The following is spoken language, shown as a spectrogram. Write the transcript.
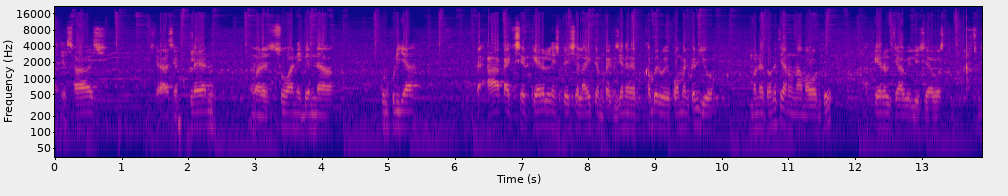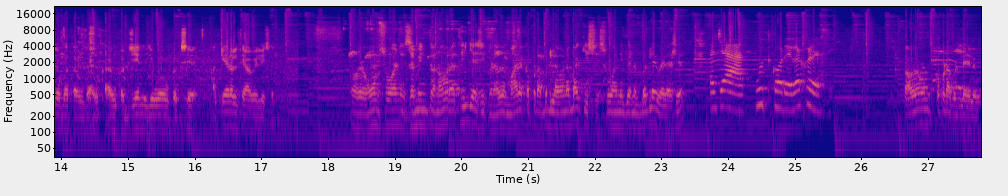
આ છે છાશ છે આ છે પ્લેન અમારે સુવાની બેનના કુરકુરિયા. અને આ કાંઈક છે કેરળની સ્પેશિયલ આઈટમ કાંઈક જેને ખબર હોય કોમેન્ટ કરજો. મને તો નથી આનું નામ આવડતું. આ કેરળથી આવેલી છે આ વસ્તુ. જો બતાવું તો આવું આવું કંઈક જેલી જેવું આવું કંઈક છે. આ કેરળથી આવેલી છે. હવે હું સુવાની જમીન તો નવરા થઈ ગયા છે પણ હવે મારે કપડાં બદલાવાના બાકી છે. સુવાની બેન બદલાઈ વેળા છે. આજે હવે હું કપડાં બદલાઈ લઉં.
